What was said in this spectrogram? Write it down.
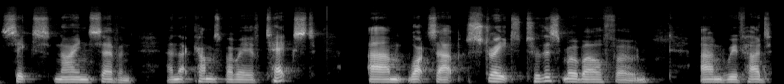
697. And that comes by way of text, um, WhatsApp, straight to this mobile phone. And we've had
